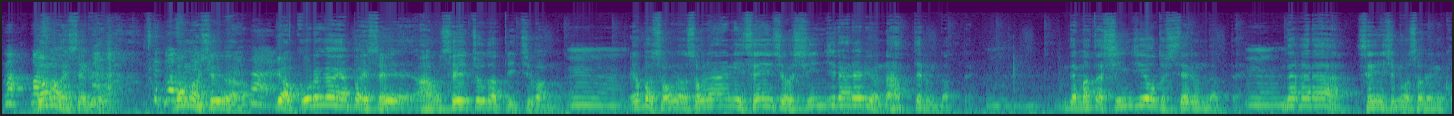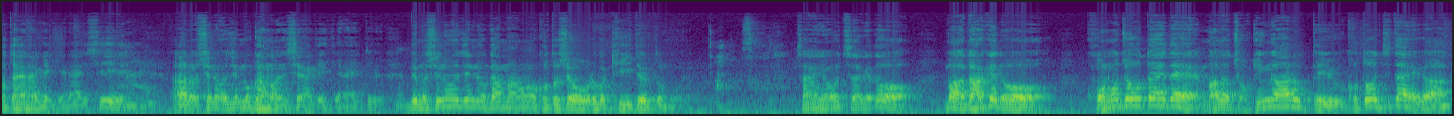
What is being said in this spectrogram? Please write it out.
まあまあ我慢してるじゃん。我慢してるだろ、はい。い、やこれがやっぱりせあの成長だって一番の、うん。やっぱりそれそれに選手を信じられるようになってるんだってでまた信じようとしてるんだって、うん。だから選手もそれに応えなきゃいけないし、あの首脳陣も我慢しなきゃいけないという、でも首脳陣の我慢は今年は俺は効いてると思うよ。あそう3位に落ちたけどまあだけどこの状態でまだ貯金があるっていうこと自体が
